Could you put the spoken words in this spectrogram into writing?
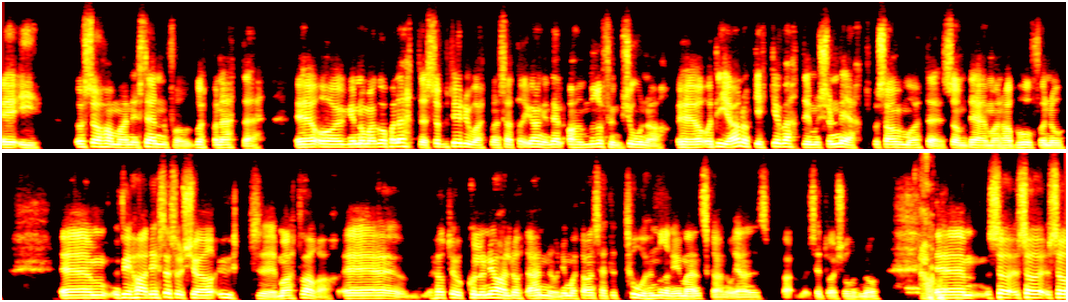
i. Og så har man istedenfor gått på nettet. Og når man går på nettet, så betyr det jo at man setter i gang en del andre funksjoner. Og de har nok ikke vært dimensjonert på samme måte som det man har behov for nå. Um, vi har disse som kjører ut uh, matvarer. Jeg hørte jo kolonial.no, de måtte ansette 200 nye mennesker nå i denne situasjonen. nå. Um, så, så, så,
